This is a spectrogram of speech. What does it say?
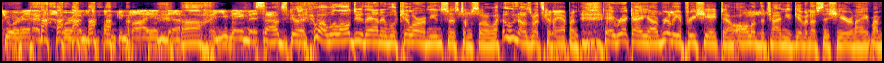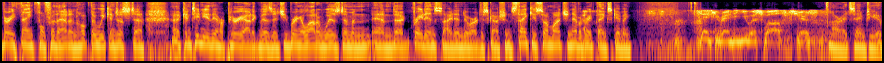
sure am. Sure am. Some pumpkin pie and uh, uh, you name it. Sounds good. Well, we'll all do that and we'll kill our immune system. So who knows what's going to happen? Hey, Rik, I uh, really appreciate uh, all of the time you've given us this year, and I, am very thankful for that and hope that we can just uh, uh, continue the, our periodic visits. You bring a lot of wisdom and, and great insight into our discussions. Thank you so much and have a great Thanksgiving. Thank you, Randy. You as well. Cheers. All right. Same to you.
